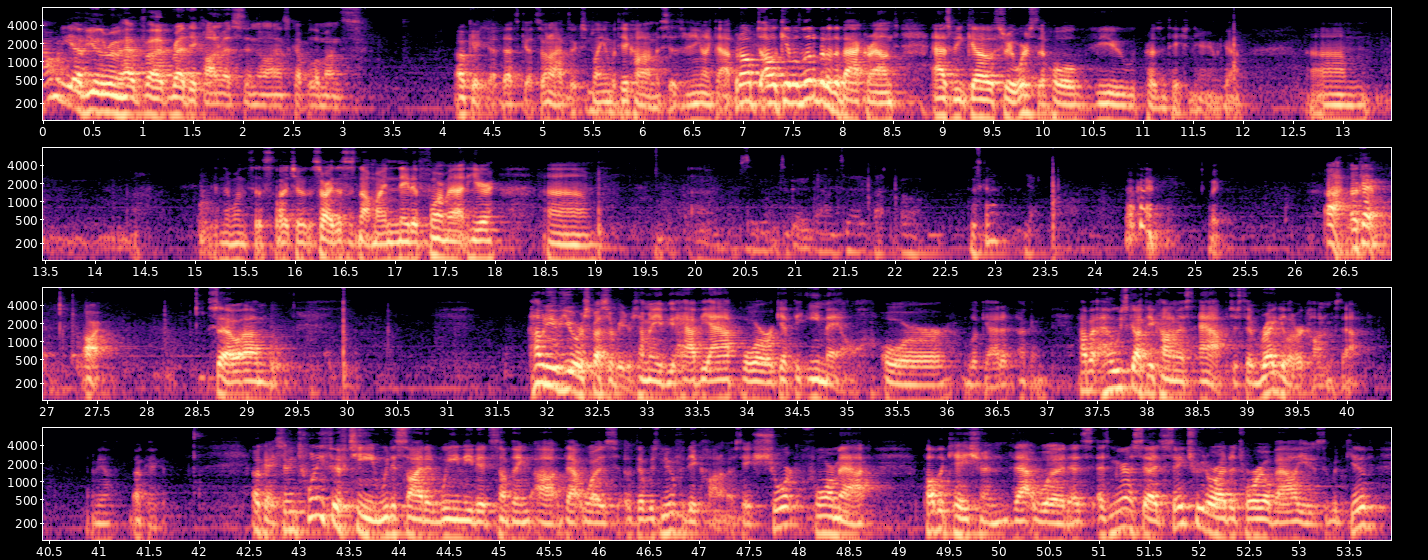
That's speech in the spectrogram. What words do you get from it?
How many of you in the room have uh, read The Economist in the last couple of months? Okay, good. That's good. So I don't have to explain what The Economist is or anything like that. But I'll, I'll give a little bit of the background as we go through. Where's the whole view presentation here? Here we go. Um, isn't there one that says slideshow? Sorry, this is not my native format here. Um, So you want to go down to that bar? this guy? Yeah. Okay. Wait. Ah, okay. All right. So, um, how many of you are espresso readers? How many of you have the app or get the email or look at it? Okay. How about who's got the Economist app? Just a regular Economist app? Anybody else? Okay, good. Okay, so in 2015, we decided we needed something uh, that was that was new for the Economist, a short format publication that would, as, as Mira said, stay true to our editorial values. It would give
